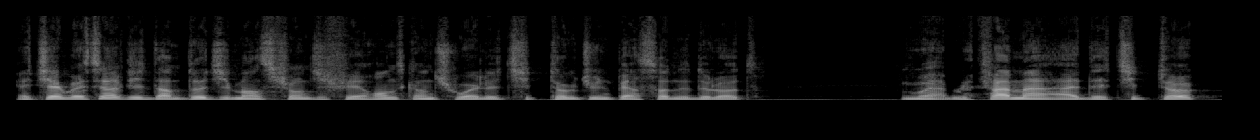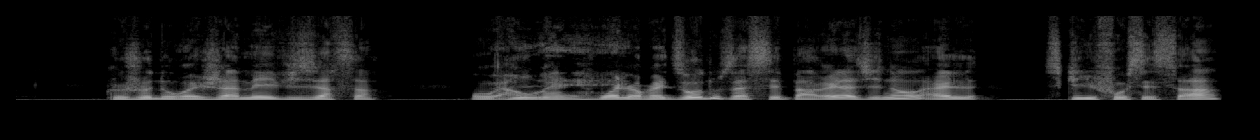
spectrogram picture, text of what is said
Et tu as l'impression de vivre dans deux dimensions différentes quand tu vois le TikTok d'une personne et de l'autre. Ouais. Ma femme a, a des TikTok que je n'aurais jamais et vice-versa. On Ah ouais. Moi, le réseau nous a séparés. Elle a dit non, elle, ce qu'il lui faut, c'est ça.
